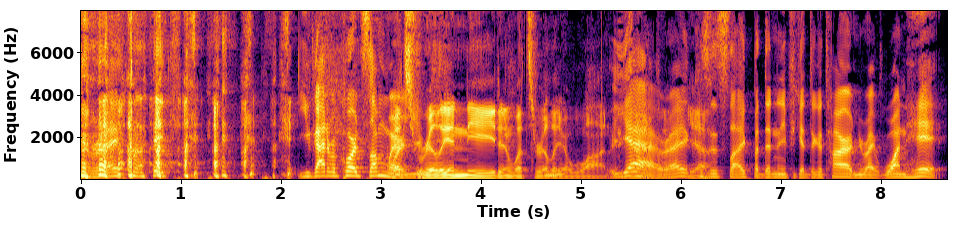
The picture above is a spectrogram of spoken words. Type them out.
right. Like, you got to record somewhere. What's you, really a need and what's really a mm-hmm. want. Yeah. Exactly. Right. Because Yeah. it's like, but then if you get the guitar and you write one hit,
